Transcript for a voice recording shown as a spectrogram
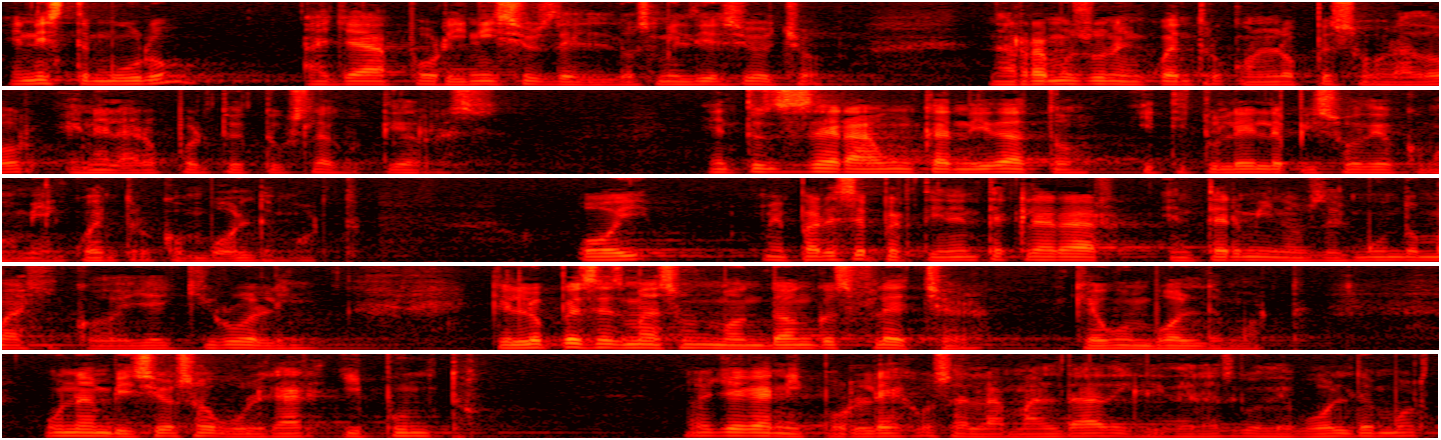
En este muro, allá por inicios del 2018, narramos un encuentro con López Obrador en el aeropuerto de Tuxtla Gutiérrez. Entonces era un candidato y titulé el episodio como Mi encuentro con Voldemort. Hoy me parece pertinente aclarar, en términos del mundo mágico de J.K. Rowling, que López es más un Mondongus Fletcher que un Voldemort, un ambicioso vulgar y punto. No llega ni por lejos a la maldad y liderazgo de Voldemort,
